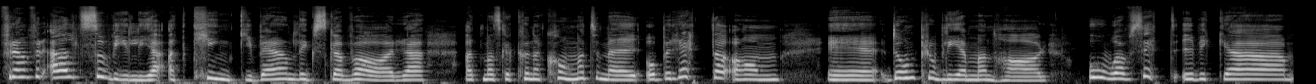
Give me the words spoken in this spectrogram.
Framför allt så vill jag att kinky-vänlig ska vara att man ska kunna komma till mig och berätta om eh, de problem man har oavsett i vilka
